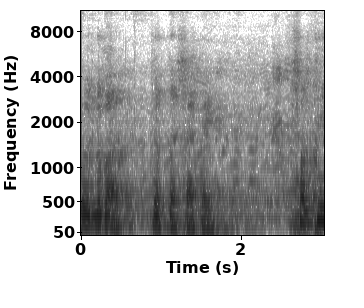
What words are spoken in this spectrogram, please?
ধন্যবাদ প্রত্যাশাকে সত্যি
